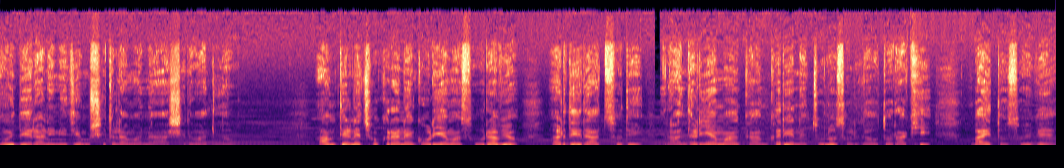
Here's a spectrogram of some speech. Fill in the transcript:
હું દેરાણીની જેમ શીતળામાના આશીર્વાદ લઉં. આમ તેણે છોકરાને ઘોડિયામાં સુવરાવ્યો. અડધી રાત સુધી રાંધણિયામાં કામ કરી અને ચૂલો સળગાવતો રાખી બાઈ તો સૂઈ ગયા.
